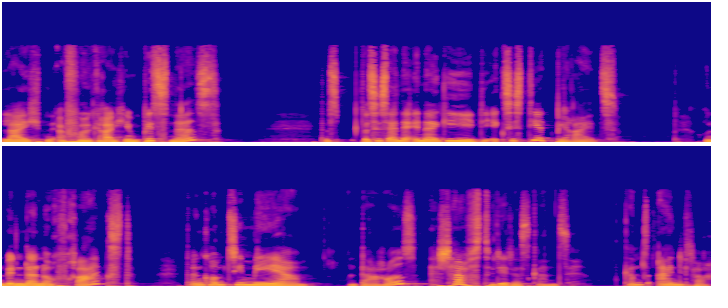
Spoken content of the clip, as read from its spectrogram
leichten, erfolgreichen Business? Das, ist eine Energie, die existiert bereits. Und wenn du dann noch fragst, dann kommt sie mehr. Und daraus erschaffst du dir das Ganze. Ganz einfach.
